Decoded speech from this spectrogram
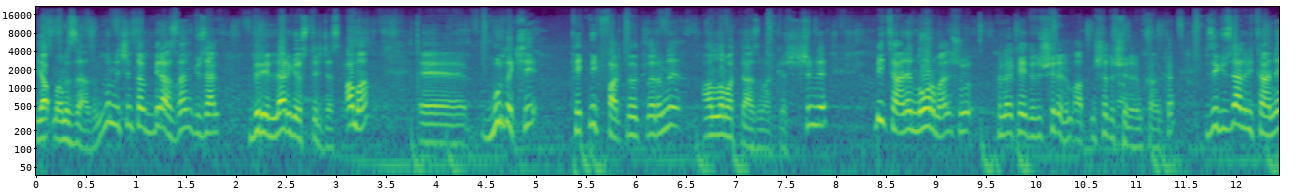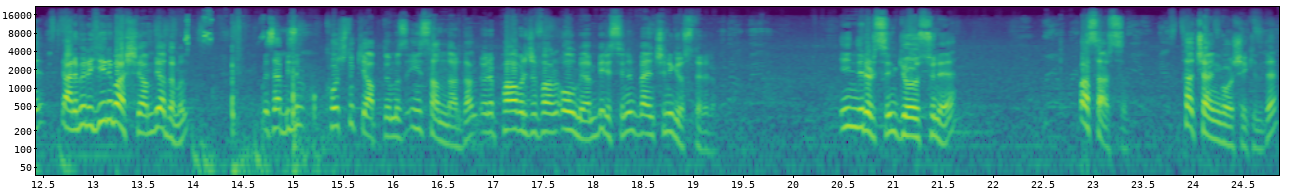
yapmamız lazım. Bunun için tabii birazdan güzel driller göstereceğiz. Ama e, buradaki teknik farklılıklarını anlamak lazım arkadaşlar. Şimdi bir tane normal şu plakayı da düşürelim 60'a düşürelim kanka. Bize güzel bir tane yani böyle yeni başlayan bir adamın Mesela bizim koçluk yaptığımız insanlardan öyle powercı falan olmayan birisinin bench'ini gösterelim. İndirirsin göğsüne. Basarsın. Touch and go şekilde.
